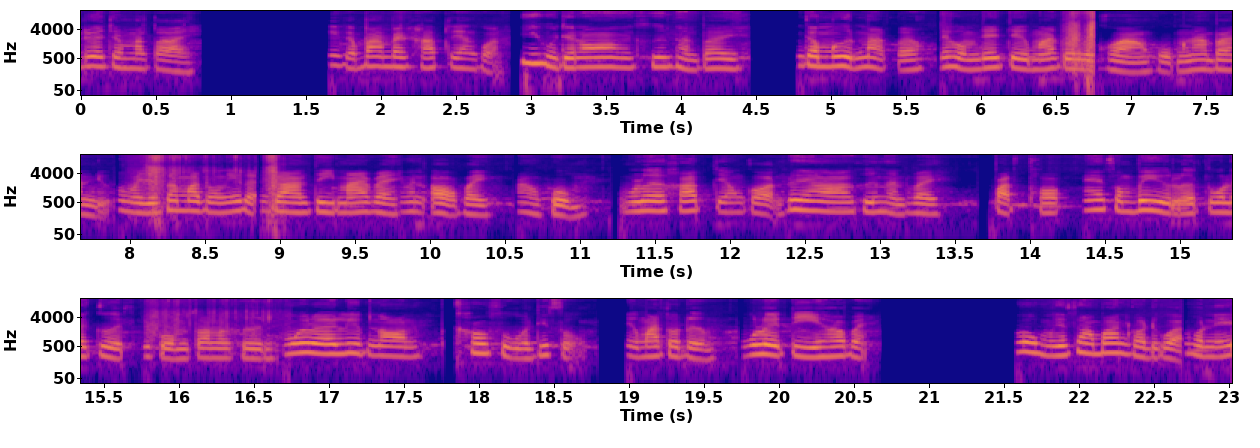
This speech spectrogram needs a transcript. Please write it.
เรื่อยจนมาตายที่กลับบ้านไปครับเตียงก่อนที่ผมจะนอนคืนถัดไป ก็มืดมากแล้วแต่ผมได้เจอม้าตัวหนึ่งขวางผมหน้าบ้านอยู่ผมจะสร้างมาตรงนี้แหละการตีไม้ไปให้มันออกไปอ้าวผมผมเลยครับเตรียงก่อนเพื่อนอนคืนถัดไปปัดท็อกให้ซอมบี้อยู่เหลือตัวเลยเกิดที่ผมตอนกลางคืนผมเลยรีบนอนเข้าสู่วันที่สองเจอม้าตัวเดิมผมเลยตีเข้าไปพวกผมจะสร้างบ้านก่อนดีกว่าคนนี้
